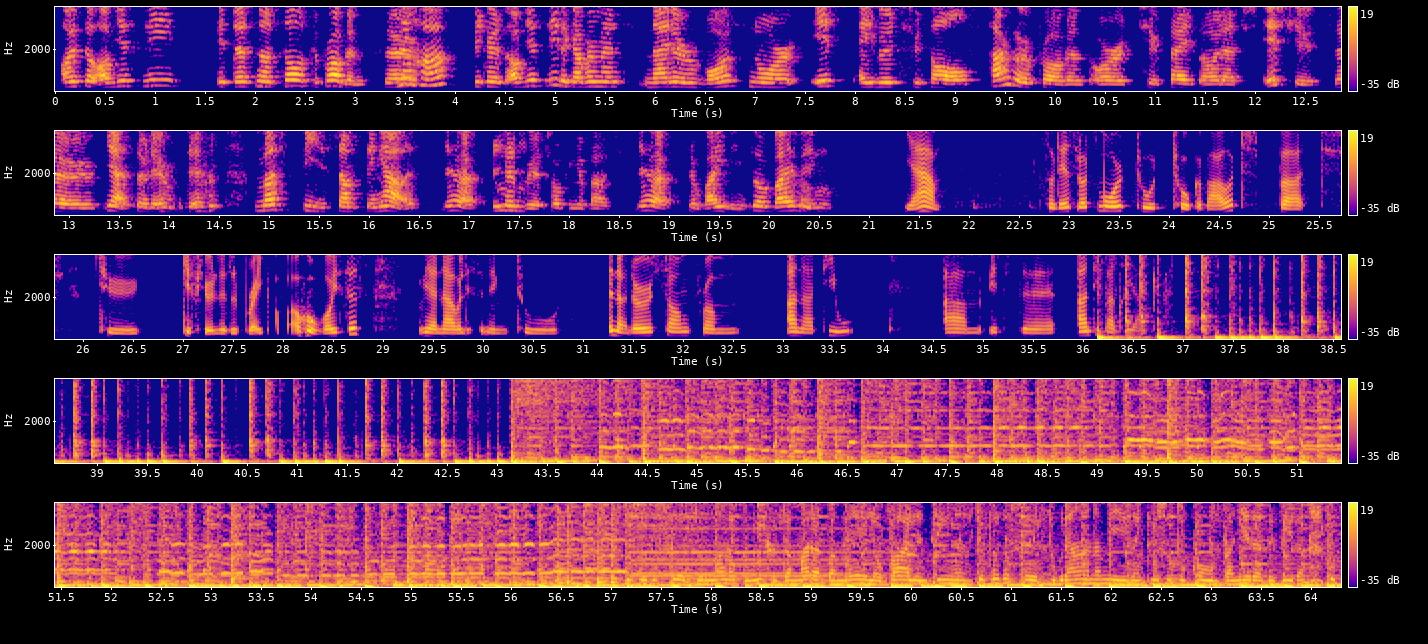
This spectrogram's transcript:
Also, obviously, it does not solve the problems. So, Uh-huh. because obviously the government neither was nor is able to solve hunger problems or to face all that issues. So, yeah, so there, there must be something else. Yeah. Because Mhm. we're talking about Yeah. surviving. Surviving. Yeah. So there's lots more to talk about, but to give you a little break of our voices, we are now listening to another song from Ana Tijoux. Um, it's the Antipatriarca.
